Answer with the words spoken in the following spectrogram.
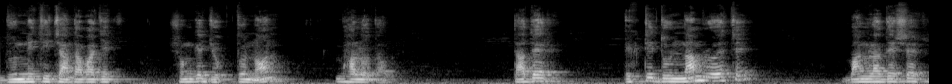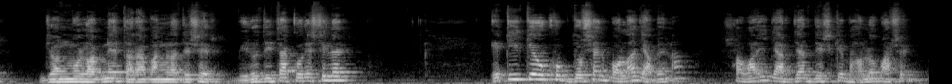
দুর্নীতি, চাঁদাবাজির সঙ্গে যুক্ত নন, ভালো দল। তাদের একটি দুর্নাম রয়েছে। বাংলাদেশের জন্মলগ্নে তারা বাংলাদেশের বিরোধিতা করেছিলেন। এটি কেউ খুব দোষের বলা যাবে না। সবাই যার যার দেশকে ভালোবাসেন,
